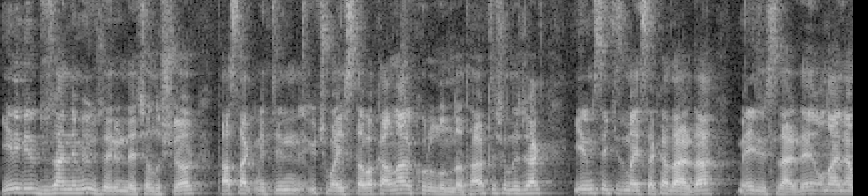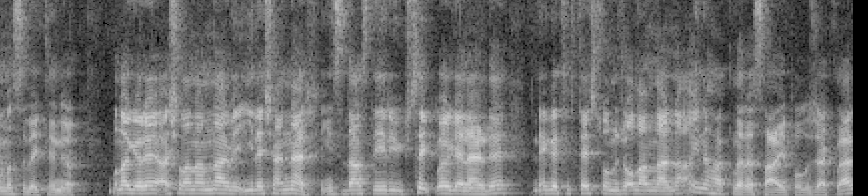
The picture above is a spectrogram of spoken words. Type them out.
yeni bir düzenleme üzerinde çalışıyor. Taslak metin 3 Mayıs'ta Bakanlar Kurulu'nda tartışılacak. 28 Mayıs'a kadar da meclislerde onaylanması bekleniyor. Buna göre aşılananlar ve iyileşenler insidans değeri yüksek bölgelerde negatif test sonucu olanlarla aynı haklara sahip olacaklar.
